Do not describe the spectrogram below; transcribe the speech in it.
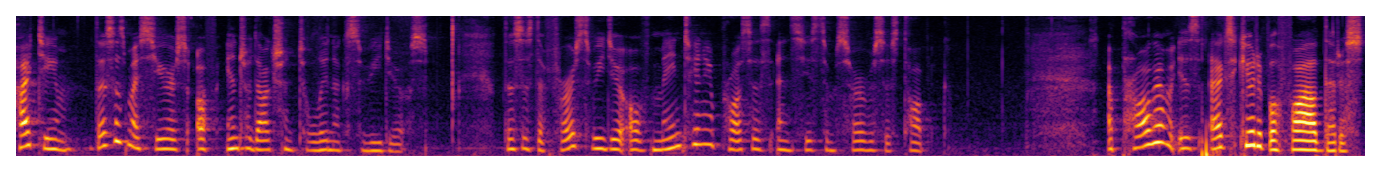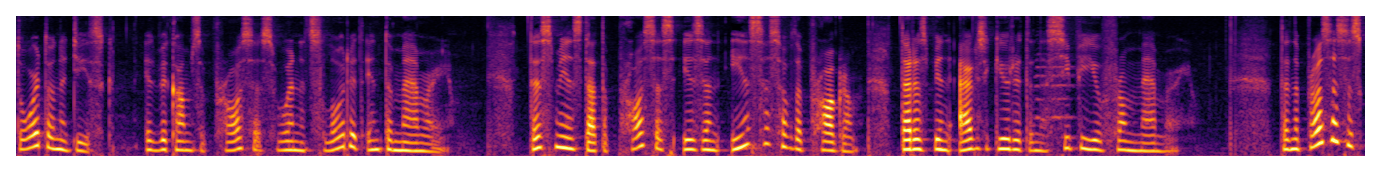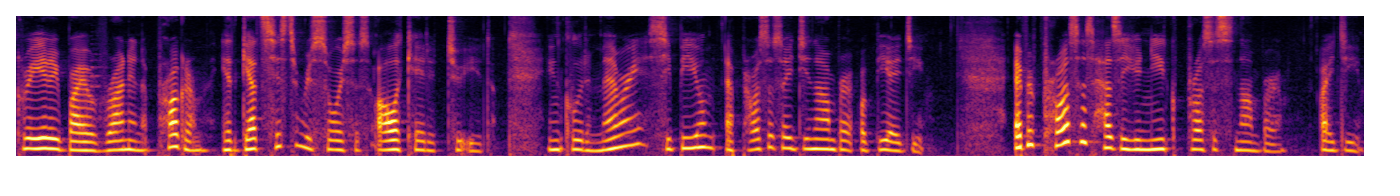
Hi team, this is my series of Introduction to Linux videos. This is the first video of Maintaining Process and System Services topic. A program is executable file that is stored on a disk. It becomes a process when it's loaded into memory. This means that the process is an instance of the program that has been executed in a CPU from memory. Then the process is created by running a program. It gets system resources allocated to it, including memory, CPU, a process ID number, or PID. Every process has a unique process number, ID.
